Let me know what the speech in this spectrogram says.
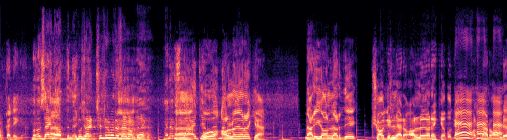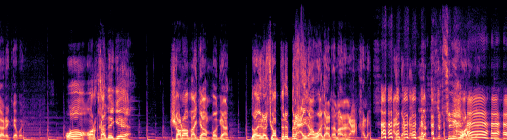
orqadagi mana Zaynobiddin bu aka Zay- childirmada zaynobiddin akam mana usta Ha, bu aytyapman mana- Olloyor aka nari yonlardek shogirdlari Olloyor aka bo'lgan Ha, ha, otlari ha. Olloyor aka bo'lgan u orqadagi sharof akam bo'lgan doira choptirib bir aylanib oladi mana unaqa qilib aynaqa u yoq qiziqchilik bor edi ha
